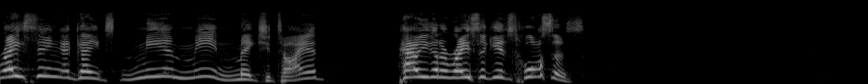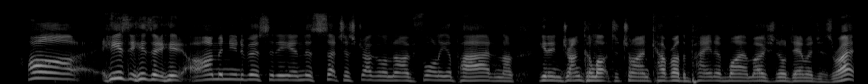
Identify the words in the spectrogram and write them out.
racing against mere men makes you tired, how are you going to race against horses? Oh, here's, here's a, here, I'm in university and this is such a struggle and I'm falling apart and I'm getting drunk a lot to try and cover the pain of my emotional damages, right?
